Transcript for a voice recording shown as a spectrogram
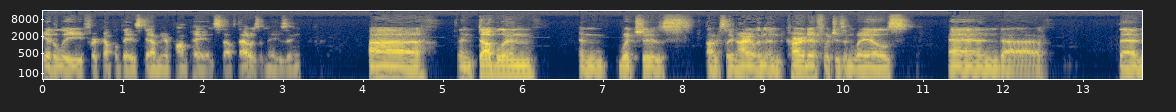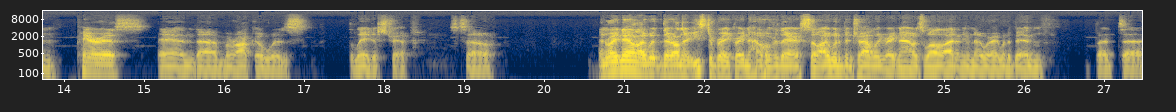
Italy for a couple days down near Pompeii and stuff. That was amazing. Uh, then Dublin, and which is obviously in Ireland, and Cardiff, which is in Wales, and uh, then Paris and uh, Morocco was the latest trip. So, and right now I would they're on their Easter break right now over there, so I would have been traveling right now as well. I don't even know where I would have been, but uh,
